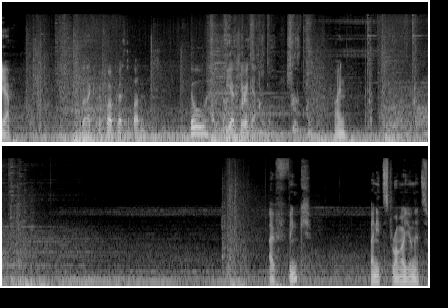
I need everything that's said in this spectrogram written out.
Yeah. Like before I press the button. So, we are here again. Fine. I think I need stronger units.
